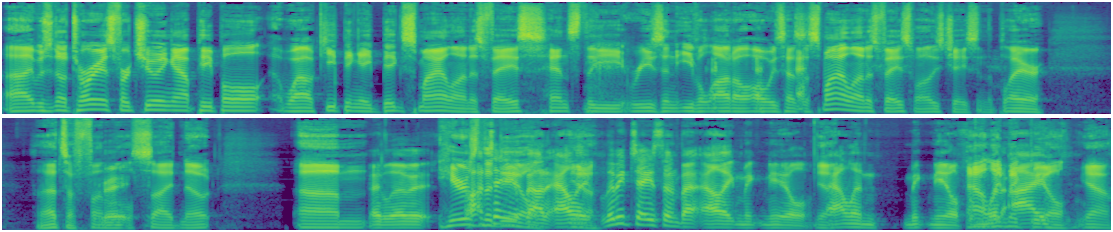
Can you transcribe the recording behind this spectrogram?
Uh, he was notorious for chewing out people while keeping a big smile on his face. Hence the reason Evil Otto always has a smile on his face while he's chasing the player. So that's a fun Great. little side note. I love it. Here's I'll the tell you deal. about Alec. Yeah. Let me tell you something about Alec McNeil. Yeah. Alan McNeil. From I- McBeal. yeah.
